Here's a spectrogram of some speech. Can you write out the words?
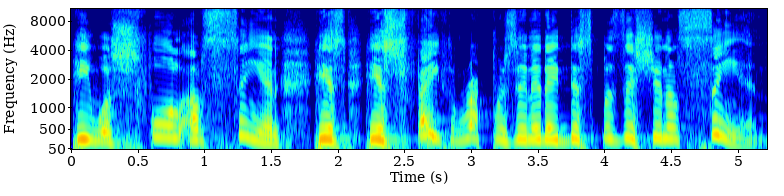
He was full of sin. His, his faith represented a disposition of sin.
